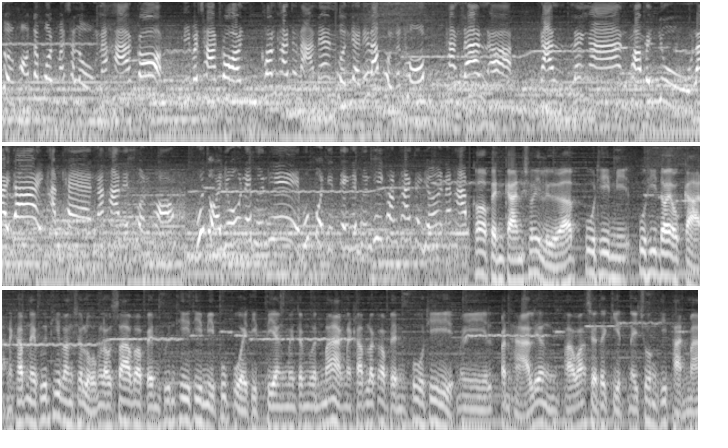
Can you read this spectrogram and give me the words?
ส่วนของตำบลมาฉลงนะคะ ก็มีประชากรค่อนข้างจะหนาแน่นส่วนใหญ่ได้รับผลกระทบทางด้านการแรงงาน ความเป็นอยู่รายได้ขาดแคลนนะคะ ในส่วนของผู้สูงอายุในพื้นที่ผู้ป่วยติดเตียงในพื้นที่ค่อนข้างจะเยอะนะคะก็เป็นการช่วยเหลือผู้ที่มีผู้ที่ด้อยโอกาสนะครับในพื้นที่บางฉลงเราทราบว่าเป็นพื้นที่ที่มีผู้ป่วยติดเตียงเป็นจำนวนมากนะครับแล้วก็เป็นผู้ที่มีปัญหาเรื่องภาวะเศรษฐกิจในช่วงที่ผ่านมา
